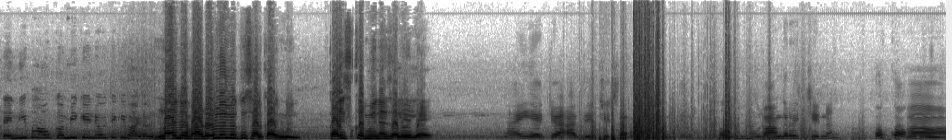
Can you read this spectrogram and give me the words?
त्यांनी भाव कमी केले होते की वाढवले? नाही नाही वाढवलेलं होतं सरकारने. काहीच कमी नाही झालेलं आहे. नाही याच्या आधीची सरकार होती ना. काँग्रेसची ना? हां आ-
